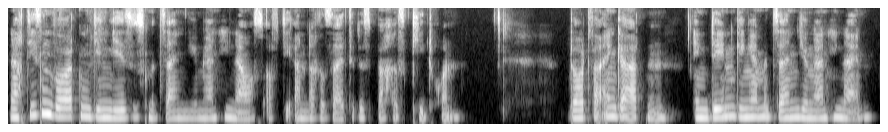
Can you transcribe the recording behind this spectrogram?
Nach diesen Worten ging Jesus mit seinen Jüngern hinaus auf die andere Seite des Baches Kidron. Dort war ein Garten, in den ging er mit seinen Jüngern hinein.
